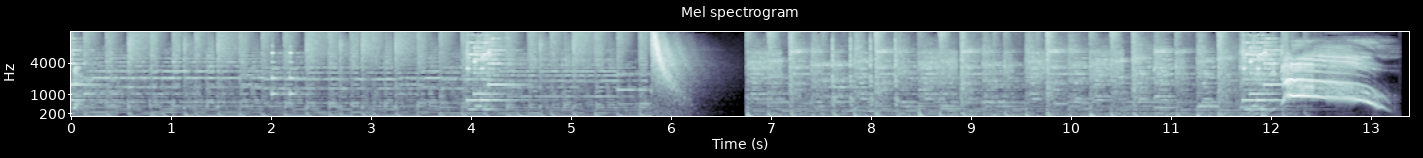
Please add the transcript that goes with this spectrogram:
second.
